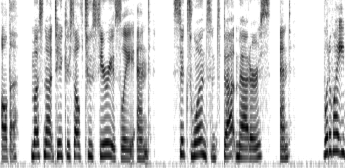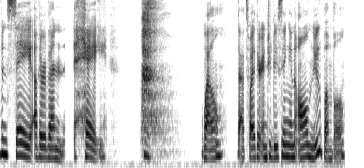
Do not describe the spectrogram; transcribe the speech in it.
All the must not take yourself too seriously and 6 1 since that matters. And what do I even say other than hey? well, that's why they're introducing an all new Bumble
